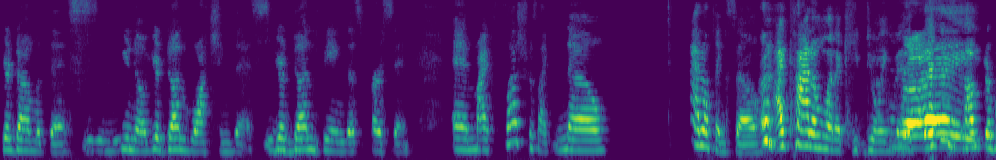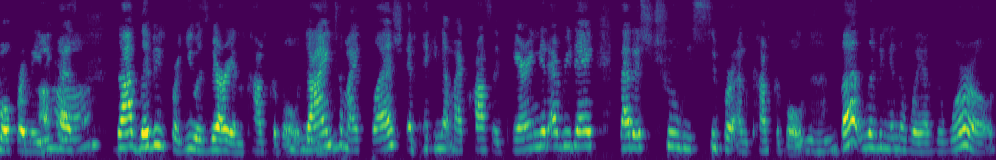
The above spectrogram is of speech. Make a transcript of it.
You're done with this. Mhm. You know, you're done watching this. You're Mhm. done being this person. And my flesh was like, no, I don't think so. I kind of want to keep doing this. This is comfortable for me because Uh-huh. God living for you is very uncomfortable. Mhm. Dying to my flesh and picking up my cross and carrying it every day, that is truly super uncomfortable. Mhm. But living in the way of the world,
